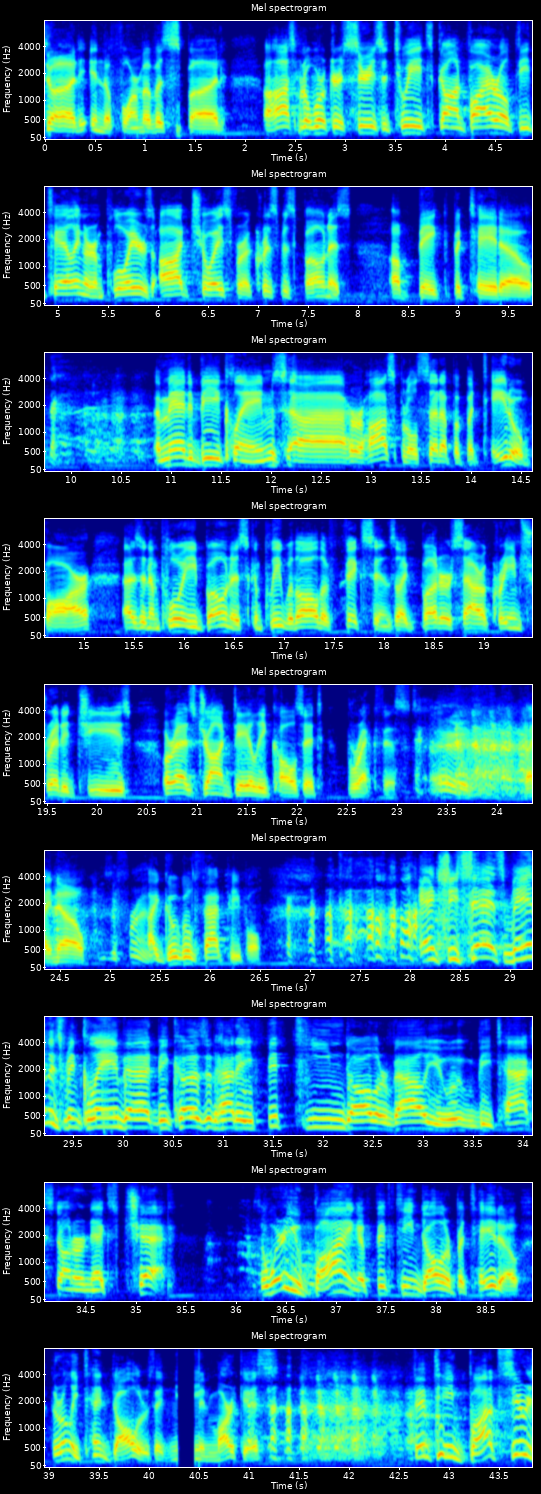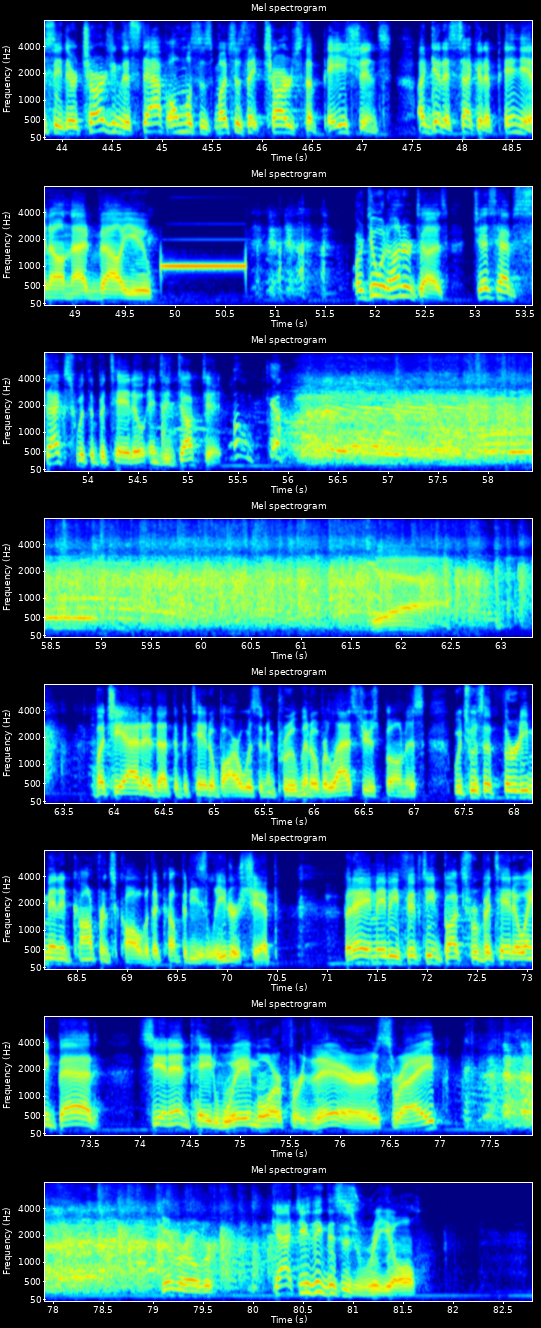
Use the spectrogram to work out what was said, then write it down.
dud in the form of a spud. A hospital worker's series of tweets gone viral detailing her employer's odd choice for a Christmas bonus a baked potato. Amanda B claims uh, her hospital set up a potato bar as an employee bonus, complete with all the fixins like butter, sour cream, shredded cheese, or as John Daly calls it, breakfast. Hey, I know. he's a friend. I Googled fat people. and she says management claimed that because it had a $15 value, it would be taxed on her next check. So where are you buying a $15 potato? They're only $10 at Neiman Marcus. 15 bucks? Seriously, they're charging the staff almost as much as they charge the patients. I'd get a second opinion on that value. Or do what Hunter does. Just have sex with the potato and deduct it. Oh, God. Yeah. But she added that the potato bar was an improvement over last year's bonus, which was a 30 minute conference call with the company's leadership. But hey, maybe 15 bucks for potato ain't bad. CNN paid way more for theirs, right? Never over. Kat, do you think this is real?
